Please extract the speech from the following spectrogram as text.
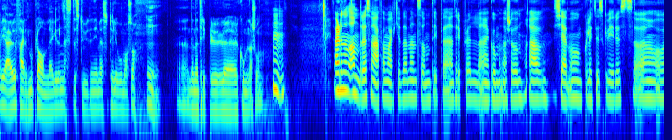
vi er jo i ferd med å planlegge den neste studien i mesoteliom også. Mm. eh, Denne trippelkombinasjonen. Mm. Er det noen andre som er på markedet med en sånn type trippelkombinasjon av kjemo, onkolytisk virus og, og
